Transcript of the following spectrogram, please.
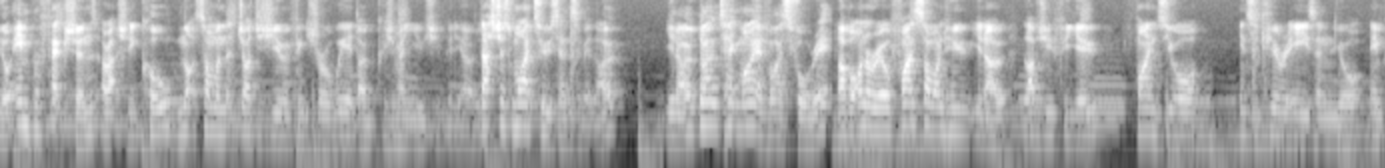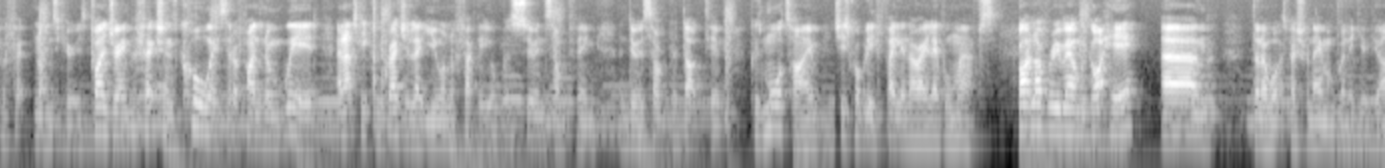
your imperfections are actually cool. Not someone that judges you and thinks you're a weirdo because you make YouTube videos. That's just my two cents of it though. You know, don't take my advice for it. No, but on a real, find someone who, you know, loves you for you, finds your insecurities and your imperfect not insecurities find your imperfections cool instead of finding them weird and actually congratulate you on the fact that you're pursuing something and doing something productive. Because more time she's probably failing her A-level maths. Right another email we got here um don't know what special name I'm going to give you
